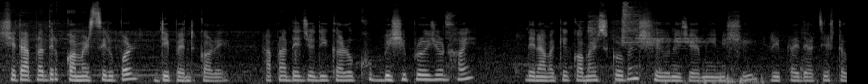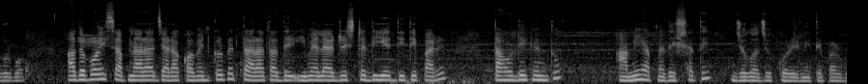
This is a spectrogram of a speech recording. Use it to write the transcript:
সেটা আপনাদের কমেন্টসের উপর ডিপেন্ড করে। আপনাদের যদি কারও খুব বেশি প্রয়োজন হয় দেন আমাকে কমেন্টস করবেন। সেই অনুযায়ী আমি নিশ্চয়ই রিপ্লাই দেওয়ার চেষ্টা করব। আদারওয়াইজ আপনারা যারা কমেন্ট করবেন, তারা তাদের ইমেল অ্যাড্রেসটা দিয়ে দিতে পারেন। তাহলে কিন্তু আমি আপনাদের সাথে যোগাযোগ করে নিতে পারব।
